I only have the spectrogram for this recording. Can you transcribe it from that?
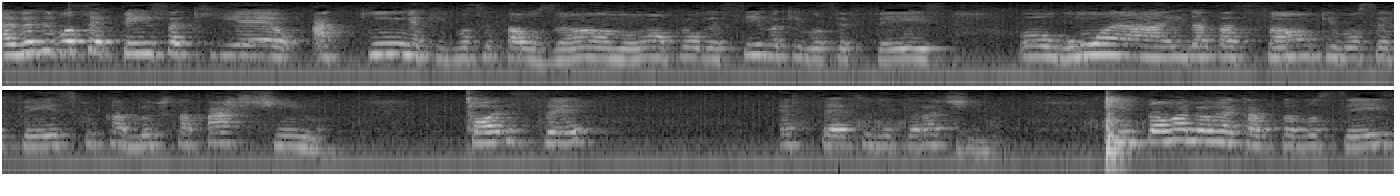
Às vezes você pensa que é a química que você está usando, uma progressiva que você fez, ou alguma hidratação que você fez que o cabelo está partindo. Pode ser excesso de queratina. Então, é meu recado para vocês.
